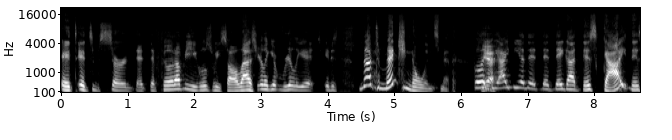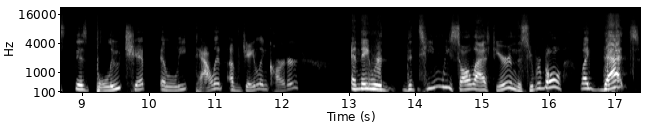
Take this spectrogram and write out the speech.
It, it's absurd that the Philadelphia Eagles we saw last year, like it really is. It is not to mention Nolan Smith, but like Yeah. the idea that that they got this guy, this this blue chip elite talent of Jalen Carter, and they were the team we saw last year in the Super Bowl. Like that's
